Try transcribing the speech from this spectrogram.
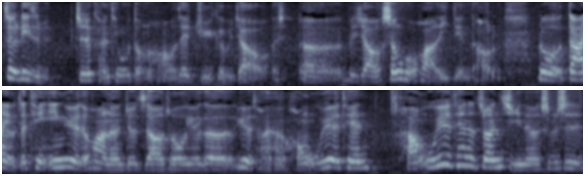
这个例子就是可能听不懂的话，我再举一个比较呃比较生活化的一点的。好了，如果大家有在听音乐的话呢，就知道说有一个乐团很红，五月天。好，五月天的专辑呢，是不是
